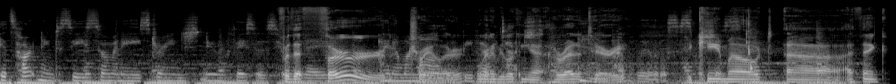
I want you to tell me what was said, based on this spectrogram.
It's heartening to see so many strange new faces here For the today. third I know my mom trailer, would be we're going to be looking at Hereditary. a little It came out, uh, I think,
